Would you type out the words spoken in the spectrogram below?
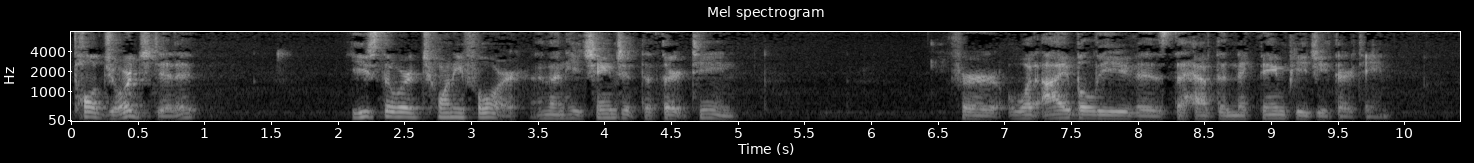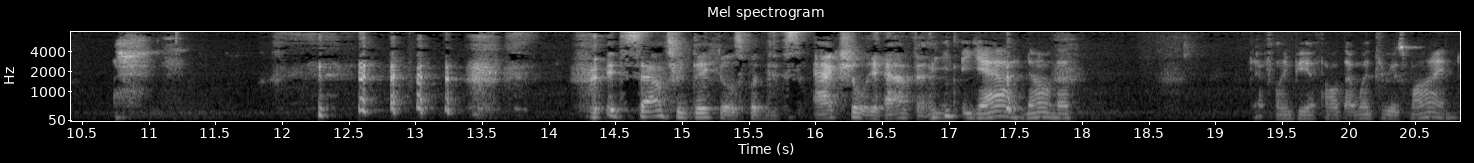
Paul George did it. He used the word twenty four and then he changed it to thirteen. For what I believe is to have the nickname PG thirteen. it sounds ridiculous, but this actually happened. Yeah, no, that definitely be a thought that went through his mind.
